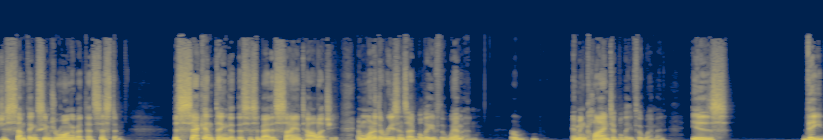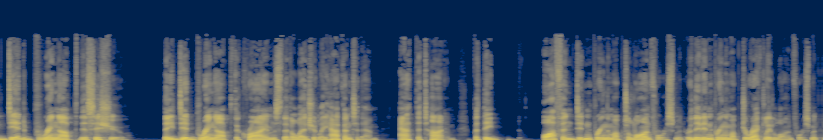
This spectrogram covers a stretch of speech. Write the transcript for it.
Just something seems wrong about that system. The second thing that this is about is Scientology. And one of the reasons I believe the women, or am inclined to believe the women, is they did bring up this issue. They did bring up the crimes that allegedly happened to them at the time, but they often didn't bring them up to law enforcement or they didn't bring them up directly to law enforcement.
